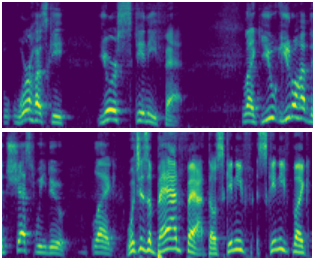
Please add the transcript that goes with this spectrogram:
we're husky. You're skinny fat. Like you, you don't have the chest we do. Like, which is a bad fat though. Skinny, skinny. Like,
